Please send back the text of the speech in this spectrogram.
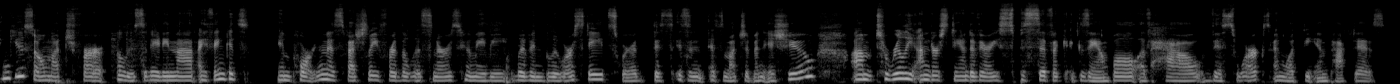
Thank you so much for elucidating that. I think it's important, especially for the listeners who maybe live in bluer states where this isn't as much of an issue, um, to really understand a very specific example of how this works and what the impact is.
